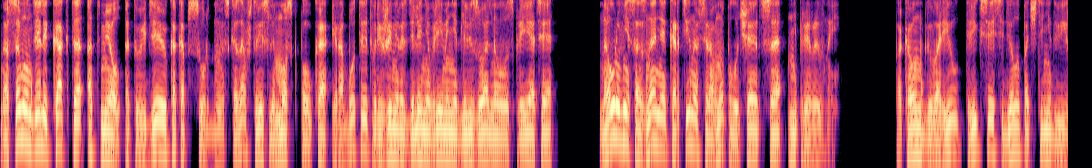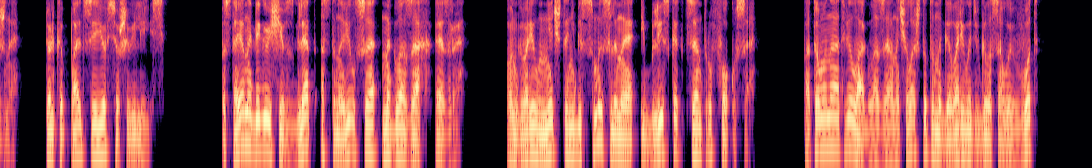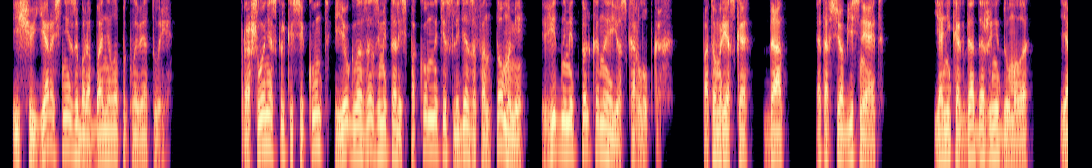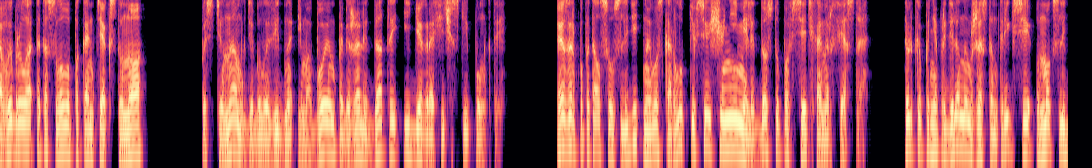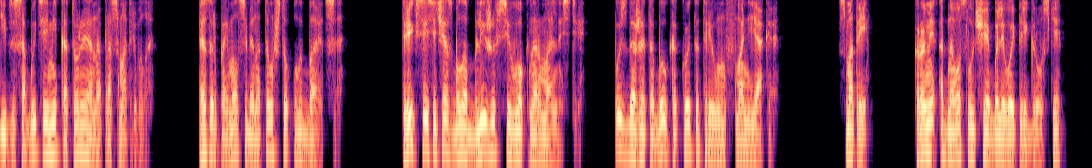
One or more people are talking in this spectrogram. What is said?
На самом деле как-то отмел эту идею как абсурдную, сказав, что если мозг паука и работает в режиме разделения времени для визуального восприятия, на уровне сознания картина все равно получается непрерывной. Пока он говорил, Триксия сидела почти недвижно, только пальцы ее все шевелились. Постоянно бегающий взгляд остановился на глазах Эзра. Он говорил нечто небессмысленное и близко к центру фокуса. Потом она отвела глаза, начала что-то наговаривать в голосовой ввод, еще яростнее забарабанила по клавиатуре. Прошло несколько секунд, ее глаза заметались по комнате, следя за фантомами, видными только на ее скорлупках. Потом резко «Да, это все объясняет». Я никогда даже не думала. Я выбрала это слово по контексту, но... По стенам, где было видно им обоим, побежали даты и географические пункты. Эзер попытался уследить, но его скорлупки все еще не имели доступа в сеть Хаммерфеста. Только по неопределенным жестам Трикси он мог следить за событиями, которые она просматривала. Эзер поймал себя на том, что улыбается. Трикси сейчас была ближе всего к нормальности. Пусть даже это был какой-то триумф маньяка. Смотри. Кроме одного случая болевой перегрузки,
